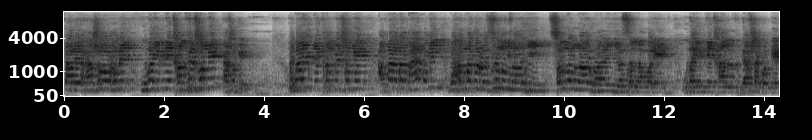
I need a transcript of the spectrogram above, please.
তাদের হাসর হবে উবাই ইবনে খালফের সঙ্গে। কার সঙ্গে? উবাই ইবনে খালফের সঙ্গে। আপনার আমার নবী মুহাম্মদুর সাল্লাল্লাহু আলাইহি ওয়াসাল্লাম বলেন, উবাই ইবনে খালফ ব্যবসা করতেন,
